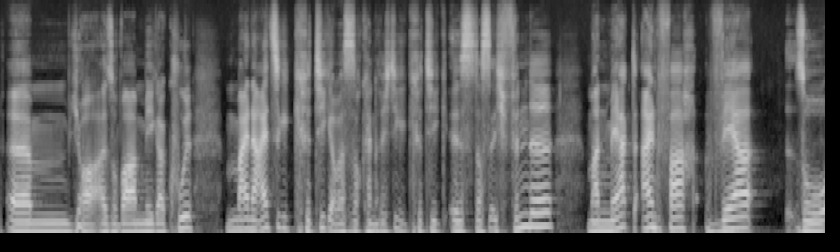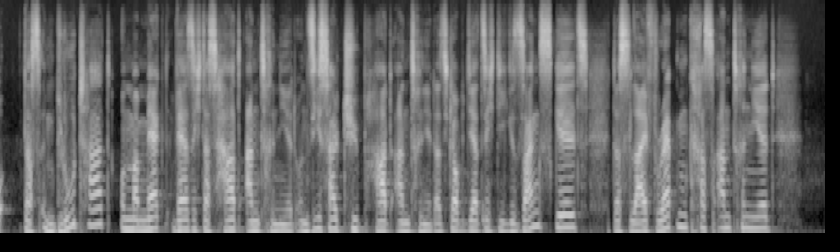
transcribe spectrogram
Ähm, ja, also war mega cool. Meine einzige Kritik, aber es ist auch keine richtige Kritik, ist, dass ich finde, man merkt einfach, wer so das im Blut hat und man merkt, wer sich das hart antrainiert. Und sie ist halt Typ hart antrainiert. Also ich glaube, die hat sich die Gesangsskills, das Live-Rappen krass antrainiert,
